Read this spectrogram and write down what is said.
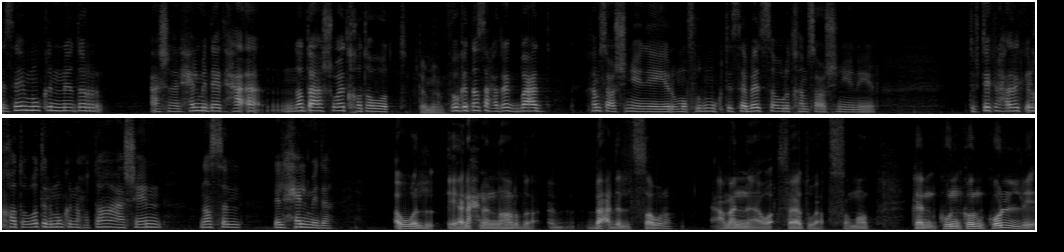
إزاي ممكن نقدر عشان الحلم ده يتحقق نضع شوية خطوات؟ تمام. في وجهة نظر حضرتك بعد 25 يناير ومفروض مكتسبات ثورة 25 يناير تفتكر حضرتك إيه الخطوات اللي ممكن نحطها عشان نصل للحلم ده؟ أول يعني إحنا النهارده بعد الثورة عملنا وقفات واعتصامات كان كون كون كل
